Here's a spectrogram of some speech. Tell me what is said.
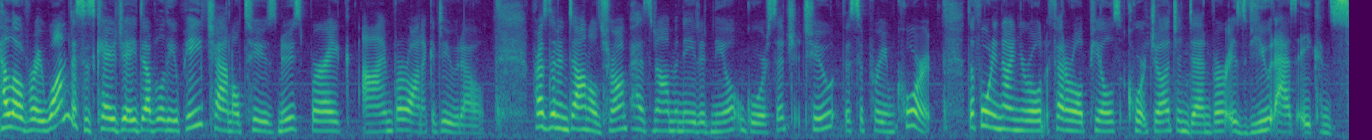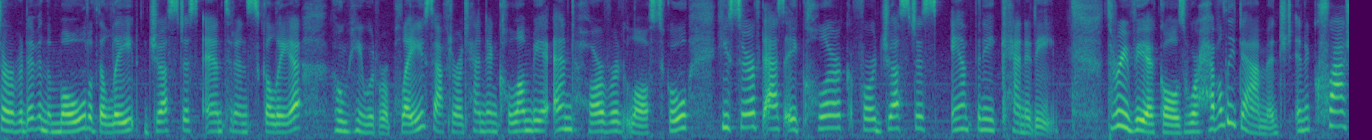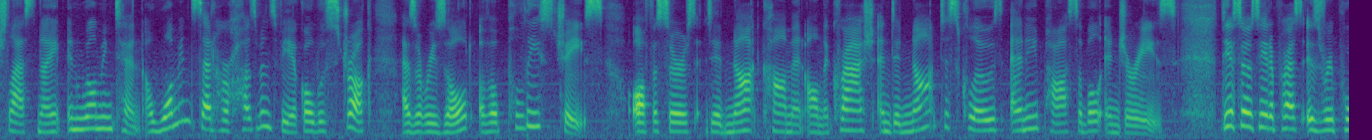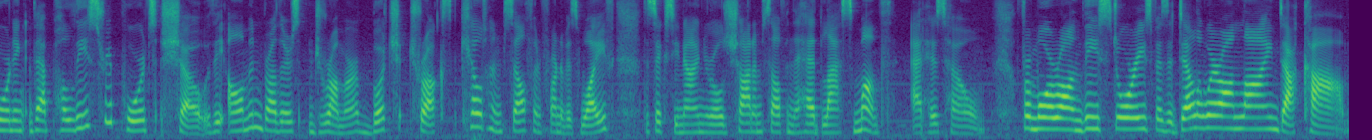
Hello everyone, this is KJWP Channel 2's News Break. I'm Veronica Dudo. President Donald Trump has nominated Neil Gorsuch to the Supreme Court. The 49-year-old federal appeals court judge in Denver is viewed as a conservative in the mold of the late Justice Antonin Scalia, whom he would replace after attending Columbia and Harvard Law School. He served as a clerk for Justice Anthony Kennedy. Three vehicles were heavily damaged in a crash last night in Wilmington. A woman said her husband's vehicle was struck as a result of a police chase. Officers did not comment the crash and did not disclose any possible injuries. The Associated Press is reporting that police reports show the Allman Brothers drummer Butch Trucks killed himself in front of his wife. The 69-year-old shot himself in the head last month at his home. For more on these stories, visit DelawareOnline.com.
